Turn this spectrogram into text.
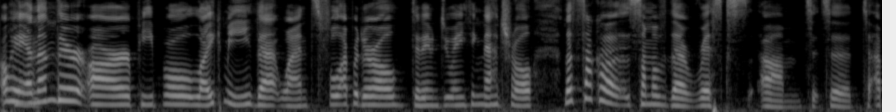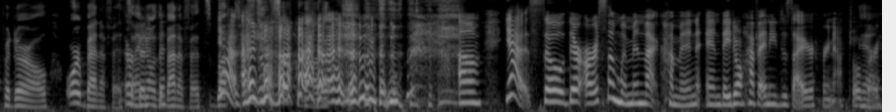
Okay, and then there are people like me that went full epidural, didn't do anything natural. Let's talk about some of the risks um, to, to, to epidural or benefits. Or I know the benefits, but Yeah. let's talk about it. um, yeah, so there are some women that come in and they don't have any desire for natural Yeah. birth.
